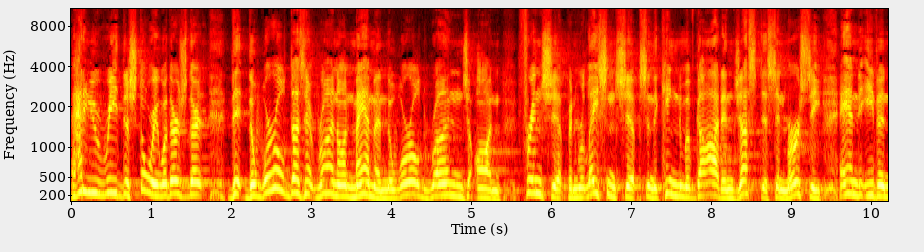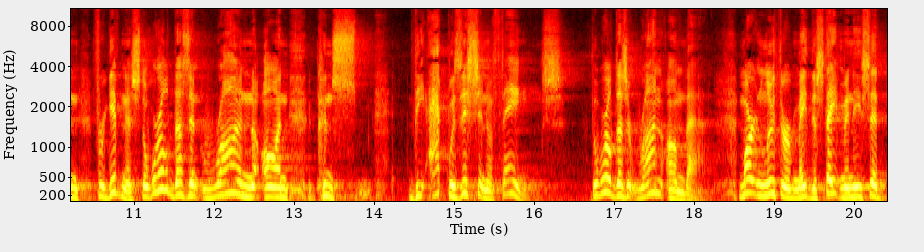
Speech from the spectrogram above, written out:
How do you read the story? Well, there's the, the, the, world doesn't run on mammon. The world runs on friendship and relationships and the kingdom of God and justice and mercy and even forgiveness. The world doesn't run on cons- the acquisition of things. The world doesn't run on that. Martin Luther made the statement, he said,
